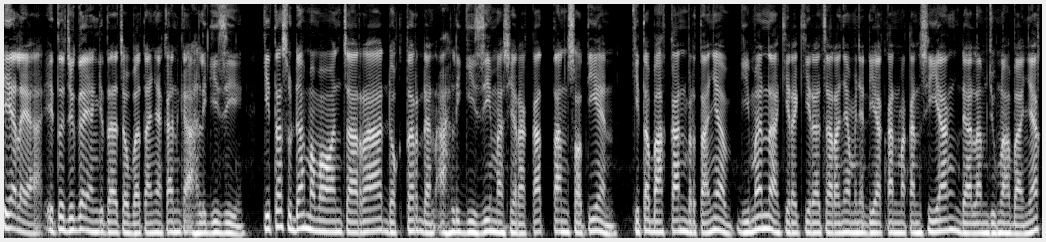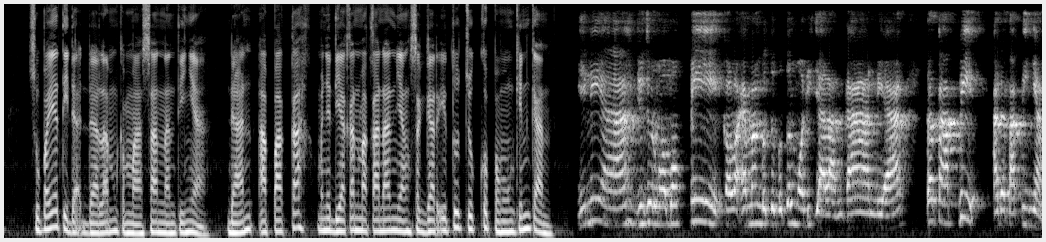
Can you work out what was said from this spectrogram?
Iya Lea, itu juga yang kita coba tanyakan ke ahli gizi. Kita sudah mewawancara dokter dan ahli gizi masyarakat Tan Sotien. Kita bahkan bertanya gimana kira-kira caranya menyediakan makan siang dalam jumlah banyak supaya tidak dalam kemasan nantinya. Dan apakah menyediakan makanan yang segar itu cukup memungkinkan? Ini ya, jujur ngomong nih, kalau emang betul-betul mau dijalankan ya, tetapi ada tapinya.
